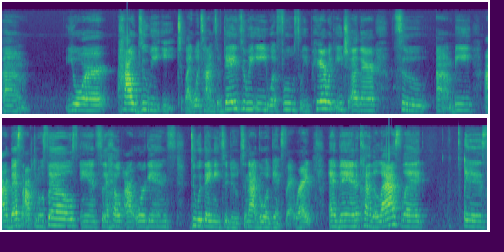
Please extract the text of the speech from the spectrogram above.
um, your how do we eat? Like what times of day do we eat? What foods do we pair with each other? to um, be our best optimal selves and to help our organs do what they need to do to not go against that right? And then kind of the last leg is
